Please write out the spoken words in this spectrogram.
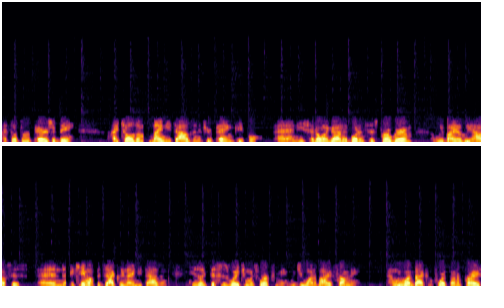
I thought the repairs would be. I told him ninety thousand if you're paying people, and he said, "Oh my God, I bought into this program. We buy ugly houses, and it came up exactly ninety thousand. He's like, "This is way too much work for me. Would you want to buy it from me?" And we went back and forth on a price.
